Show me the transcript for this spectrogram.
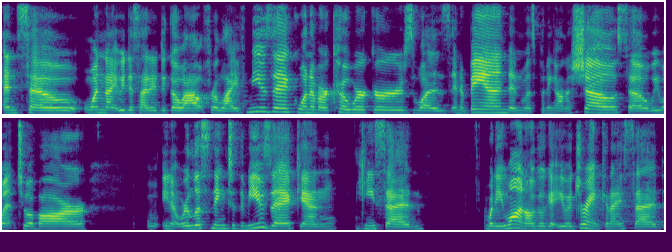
And so one night we decided to go out for live music. One of our coworkers was in a band and was putting on a show, so we went to a bar. You know, we're listening to the music, and he said what do you want? I'll go get you a drink. And I said,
